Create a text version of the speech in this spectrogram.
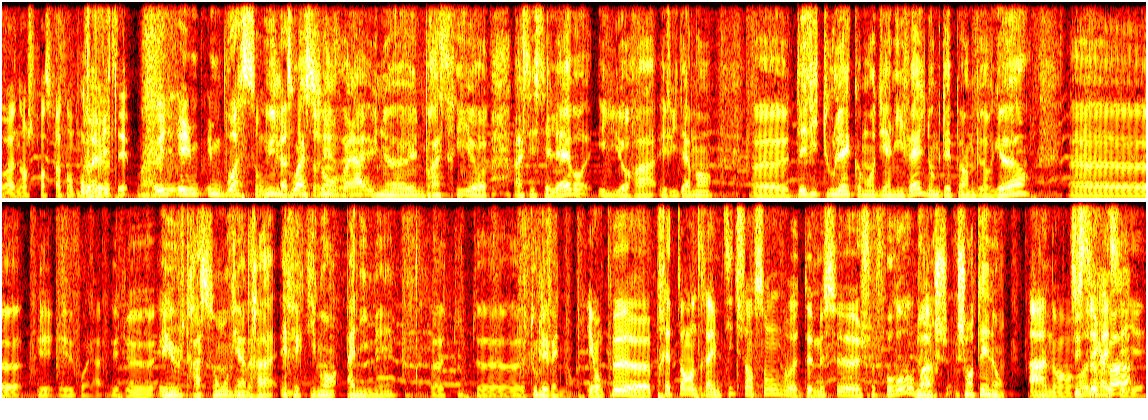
Ouais, non, je pense pas qu'on peut. On va éviter. Voilà. Une, une, une boisson. Une boisson, voilà, une, une brasserie euh, assez célèbre. Il y aura évidemment euh, des vitoulets, comme on dit à Nivelles, donc des hamburgers. Euh, et, et voilà, et, de, et Ultrason viendra effectivement animer euh, tout, euh, tout l'événement. Et on peut euh, prétendre à une petite chanson de Monsieur Chauffourreau ou Non, pas? ch- chanter non. Ah non, Tu on sais aurait quoi? essayé.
